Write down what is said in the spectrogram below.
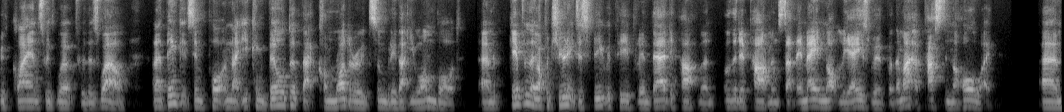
with clients we've worked with as well. And I think it's important that you can build up that camaraderie with somebody that you onboard. Um, give them the opportunity to speak with people in their department, other departments that they may not liaise with, but they might have passed in the hallway. Um,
